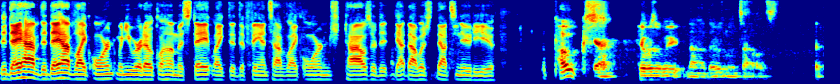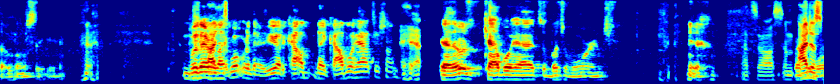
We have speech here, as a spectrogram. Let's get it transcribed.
Did they have did they have like orange when you were at Oklahoma State? Like did the fans have like orange towels, or did that that was that's new to you? The pokes. Yeah. There was a weird no, there was no tiles at the Oklahoma State game. were there like what were they? You got a cow like cowboy hats or something? Yeah. Yeah, there was cowboy hats, a bunch of orange. Yeah. That's awesome. I just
